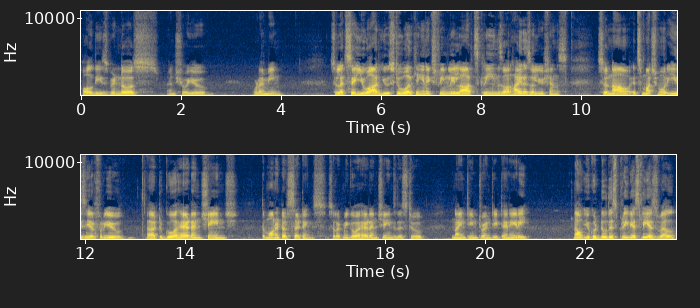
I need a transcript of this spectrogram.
all these windows and show you what I mean. So let's say you are used to working in extremely large screens or high resolutions. So now it's much more easier for you uh, to go ahead and change the monitor settings. So let me go ahead and change this to 1920 1080 now you could do this previously as well,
